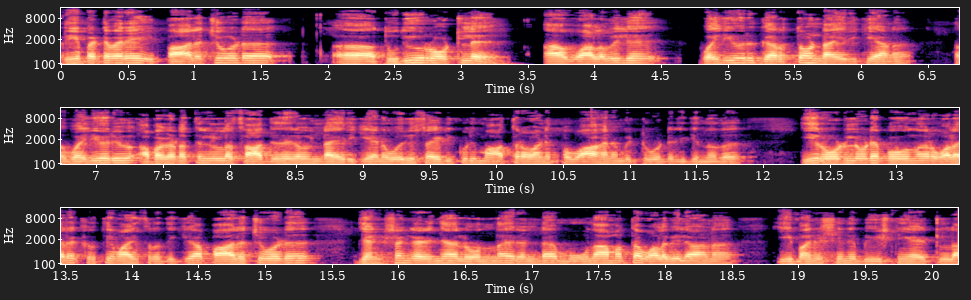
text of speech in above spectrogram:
പ്രിയപ്പെട്ടവരെ ഈ പാലച്ചോട് തുതിയൂർ റോട്ടിൽ ആ വളവിൽ വലിയൊരു ഗർത്തം ഉണ്ടായിരിക്കുകയാണ്. വലിയൊരു അപകടത്തിനുള്ള സാധ്യതകൾ ഉണ്ടായിരിക്കുകയാണ്. ഒരു സൈഡിൽ കൂടി മാത്രമാണ് ഇപ്പോൾ വാഹനം വിട്ടുകൊണ്ടിരിക്കുന്നത്. ഈ റോഡിലൂടെ പോകുന്നവർ വളരെ കൃത്യമായി ശ്രദ്ധിക്കുക. പാലച്ചോട് ജംഗ്ഷൻ കഴിഞ്ഞാൽ ഒന്ന് രണ്ട് മൂന്നാമത്തെ വളവിലാണ് ഈ മനുഷ്യന് ഭീഷണിയായിട്ടുള്ള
